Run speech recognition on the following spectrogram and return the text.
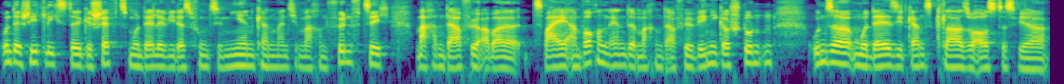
unterschiedlichste Geschäftsmodelle, wie das funktionieren kann. Manche machen 50, machen dafür aber zwei am Wochenende, machen dafür weniger Stunden. Unser Modell sieht ganz klar so aus, dass wir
